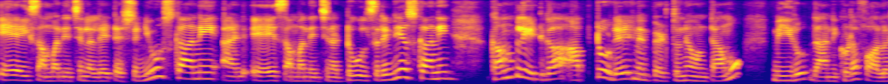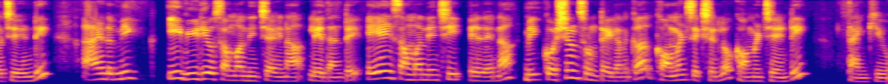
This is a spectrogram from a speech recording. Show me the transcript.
ఏఐకి సంబంధించిన లేటెస్ట్ న్యూస్ కానీ అండ్ ఏఐ సంబంధించిన టూల్స్ రివ్యూస్ కానీ కంప్లీట్గా అప్ టు డేట్ మేము పెడుతూనే ఉంటాము. మీరు దాన్ని కూడా ఫాలో చేయండి. అండ్ మీకు ఈ వీడియో సంబంధించి అయినా లేదంటే ఏఐ సంబంధించి ఏదైనా మీకు క్వశ్చన్స్ ఉంటే కనుక కామెంట్ సెక్షన్లో కామెంట్ చేయండి. థ్యాంక్ యూ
